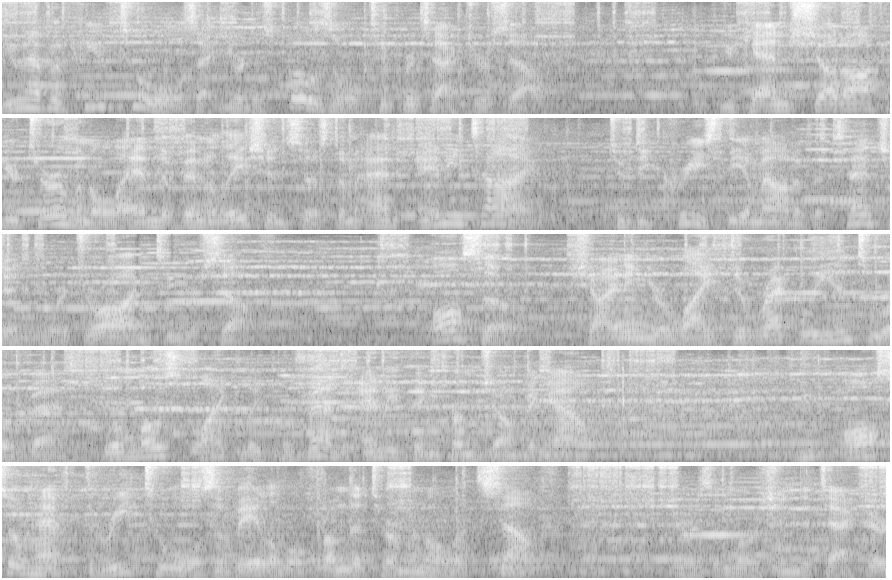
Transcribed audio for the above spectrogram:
you have a few tools at your disposal to protect yourself. You can shut off your terminal and the ventilation system at any time to decrease the amount of attention you are drawing to yourself. Also, shining your light directly into a vent will most likely prevent anything from jumping out. You also have three tools available from the terminal itself. There is a motion detector,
